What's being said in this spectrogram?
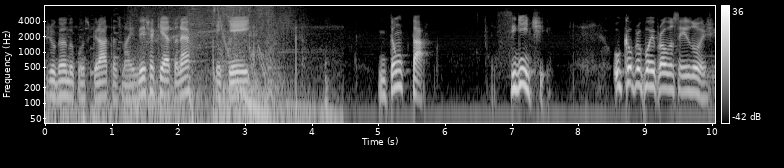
jogando com os piratas, mas deixa quieto, né? Fiquei. Então tá. Seguinte, o que eu proponho pra vocês hoje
